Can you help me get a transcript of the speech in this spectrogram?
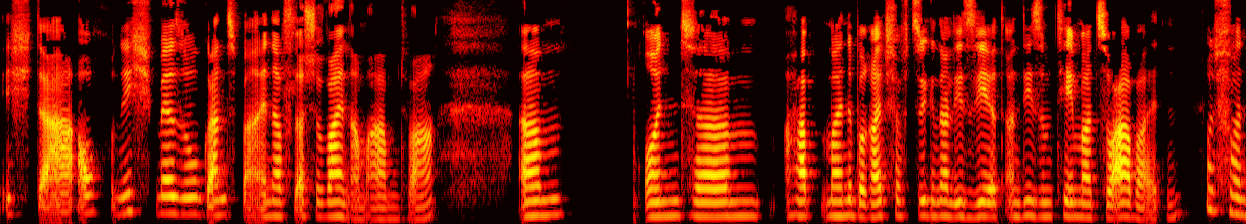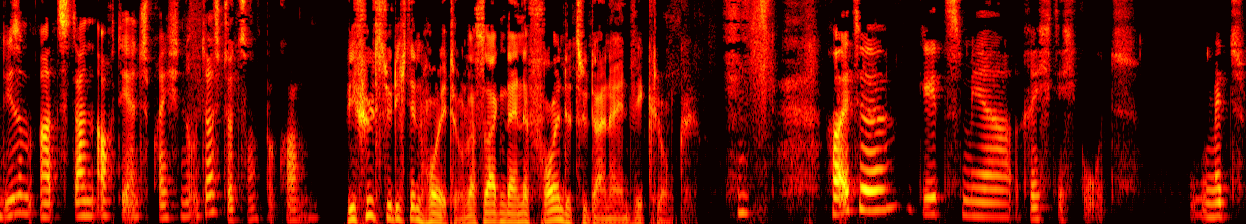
ich da auch nicht mehr so ganz bei einer Flasche Wein am Abend war. Ähm, und ähm, habe meine Bereitschaft signalisiert, an diesem Thema zu arbeiten und von diesem Arzt dann auch die entsprechende Unterstützung bekommen. Wie fühlst du dich denn heute und was sagen deine Freunde zu deiner Entwicklung? Heute geht es mir richtig gut. Mit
